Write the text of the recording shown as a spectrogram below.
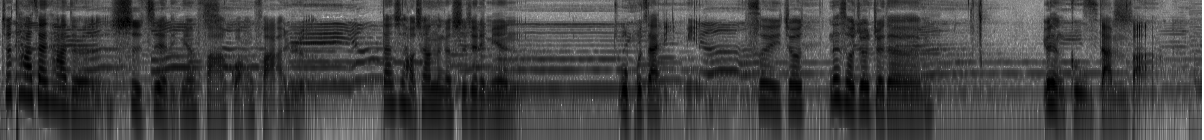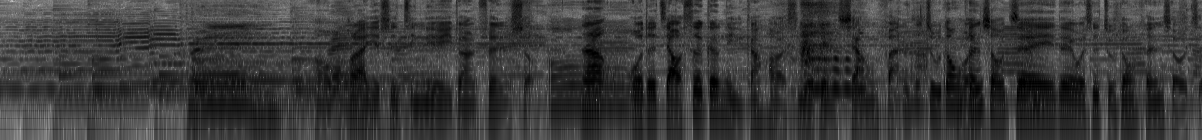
就他在他的世界里面发光发热，但是好像那个世界里面我不在里面，所以就那时候就觉得有点孤单吧。哦，我后来也是经历了一段分手，那我的角色跟你刚好是有点相反，你是主动分手者，对对，我是主动分手者，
